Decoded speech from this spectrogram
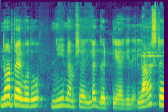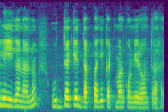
ನೋಡ್ತಾ ಇರ್ಬೋದು ನೀರಿನಂಶ ಎಲ್ಲ ಗಟ್ಟಿಯಾಗಿದೆ. ಲಾಸ್ಟಲ್ಲಿ ಈಗ ನಾನು ಉದ್ದಕ್ಕೆ ದಪ್ಪಗೆ ಕಟ್ ಮಾಡ್ಕೊಂಡಿರೋವಂತಹ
